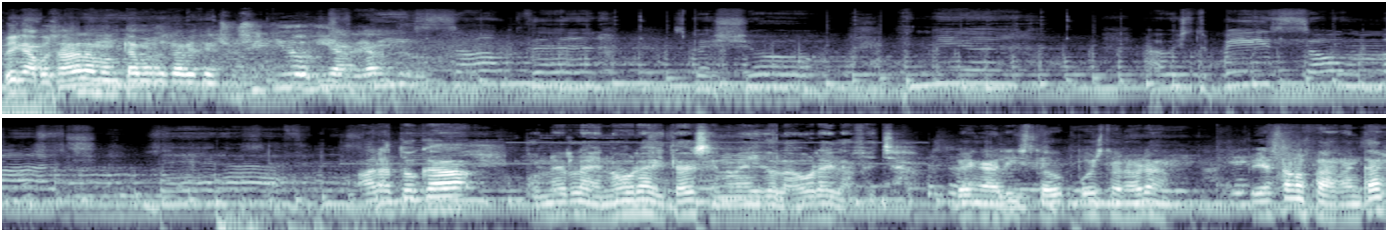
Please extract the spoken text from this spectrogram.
Venga, pues ahora la montamos otra vez en su sitio y arreando. Ahora toca ponerla en hora y tal, se me ha ido la hora y la fecha. Venga, listo, puesto en hora. Pero ya estamos para arrancar.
